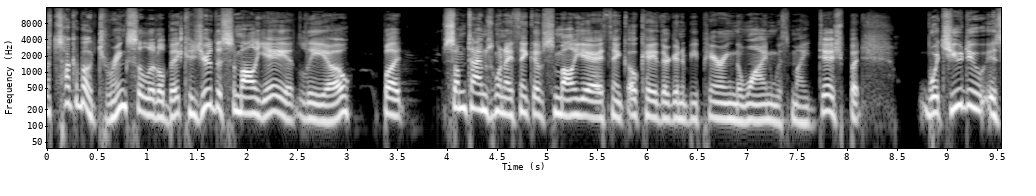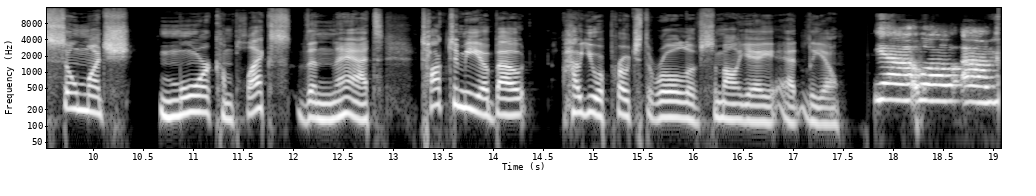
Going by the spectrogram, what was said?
Let's talk about drinks a little bit because you're the sommelier at Leo. But sometimes when I think of sommelier, I think, okay, they're going to be pairing the wine with my dish. But what you do is so much more complex than that. Talk to me about how you approach the role of sommelier at Leo. Yeah, well, um,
